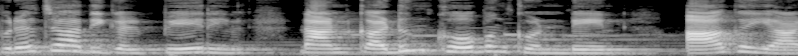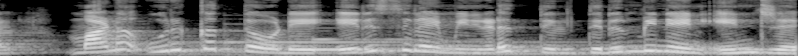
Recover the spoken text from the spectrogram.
புறஜாதிகள் பேரில் நான் கடும் கோபம் கொண்டேன். ஆகையால் மன உருக்கத்தோடே எருசலேமின் இடத்தில் திரும்பினேன் என்று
